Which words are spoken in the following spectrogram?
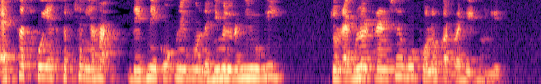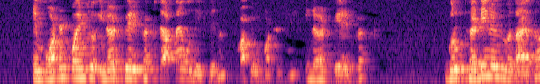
एज सच कोई एक्सेप्शन यहाँ देखने को, अपने को नहीं मिल रही होगी। जो रेगुलर ट्रेंड्स हैं, वो फॉलो कर रहे होंगे। इंपॉर्टेंट पॉइंट जो इनर्ट पेयर इफ़ेक्ट से आता है, वो देख लेना। काफ़ी इंपॉर्टेंट है इनर्ट पेयर इफ़ेक्ट ग्रुप 13 में भी बताया था।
